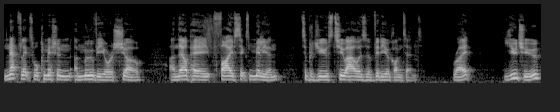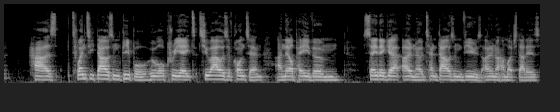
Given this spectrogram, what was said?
Netflix will commission a movie or a show, and they'll pay five, six million to produce two hours of video content, right? YouTube has 20,000 people who will create two hours of content and they'll pay them, say they get, I don't know, 10,000 views. I don't know how much that is,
